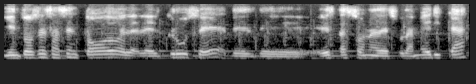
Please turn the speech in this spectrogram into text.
y entonces hacen todo el, cruce desde esta zona de Sudamérica,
